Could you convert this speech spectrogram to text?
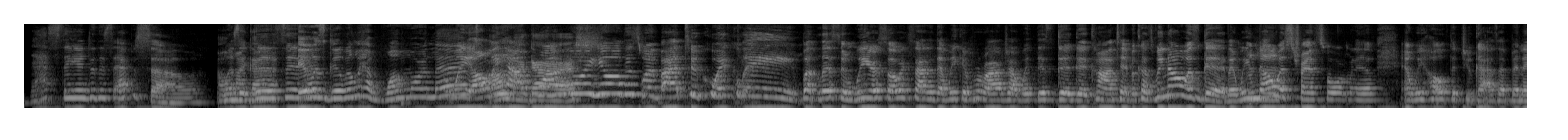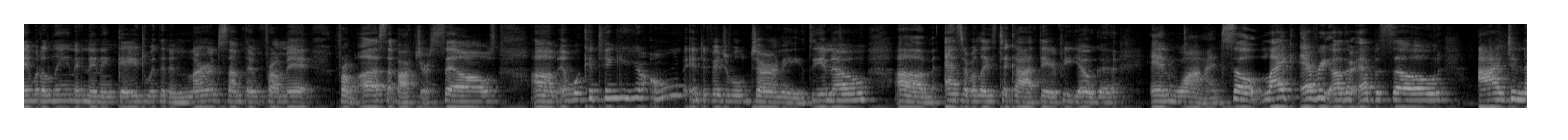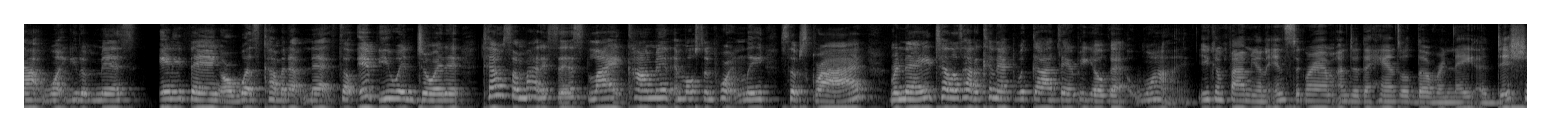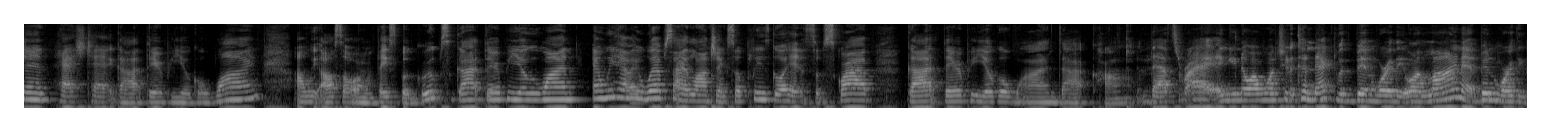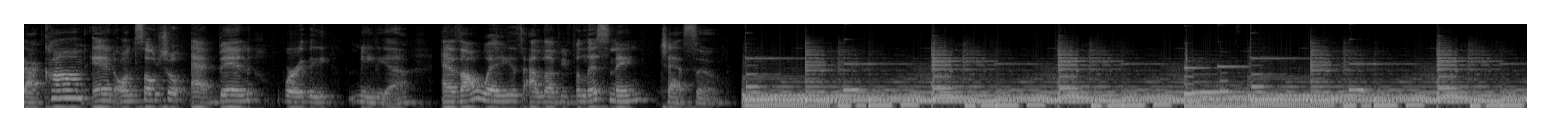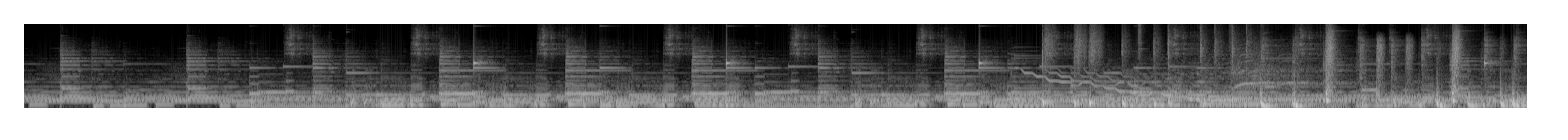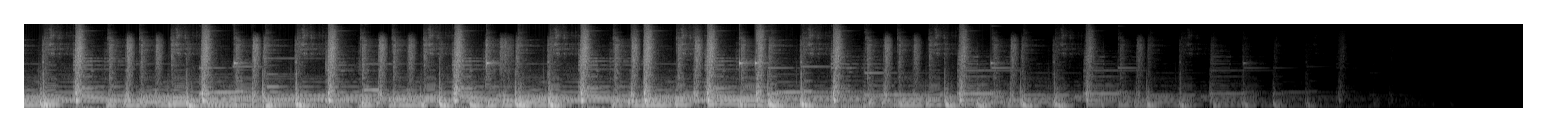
that's the end of this episode. was it good? It was good. We only have one more left. We only Oh my have one more, y'all. This went by too quickly. But listen, we are so excited that we can provide y'all with this good, good content because we know it's good and we Mm-hmm. know it's transformative. And we hope that you guys have been able to lean in and engage with it and learn something from it, from us about yourselves, um, and will continue your own individual journeys, you know, um, as it relates to God therapy, yoga, and wine. So, like every other episode, I do not want you to miss anything or what's coming up next. So if you enjoyed it, tell somebody, sis, like, comment, and most importantly, subscribe. Renee, tell us how to connect with God Therapy Yoga Wine. You can find me on Instagram under the handle The Renee Edition, hashtag God Therapy Yoga Wine. Um, we also are on Facebook groups, God Therapy Yoga Wine, and we have a website launching. So please go ahead and subscribe, GodTherapyYogaWine.com. That's right. And you know, I want you to connect with Been Worthy online at beenworthy.com and on social at Been Worthy Media. As always, I love you for listening. Chat soon.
